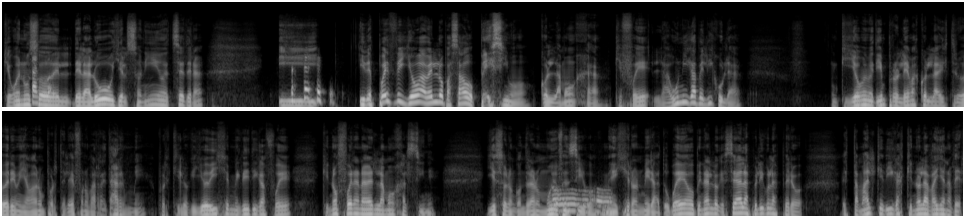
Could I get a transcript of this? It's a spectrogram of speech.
qué buen uso del- de la luz y el sonido, etcétera. Y, y después de yo haberlo pasado pésimo con La Monja, que fue la única película en que yo me metí en problemas con la distribuidora y me llamaron por teléfono para retarme, porque lo que yo dije en mi crítica fue que no fueran a ver La Monja al cine. Y eso lo encontraron muy Oh. ofensivo. Me dijeron, mira, tú puedes opinar lo que sea de las películas, pero está mal que digas que no las vayan a ver.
